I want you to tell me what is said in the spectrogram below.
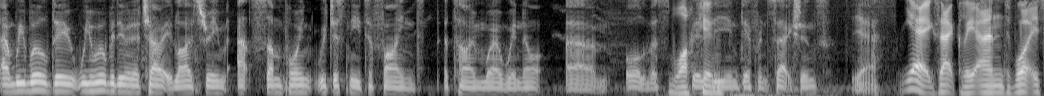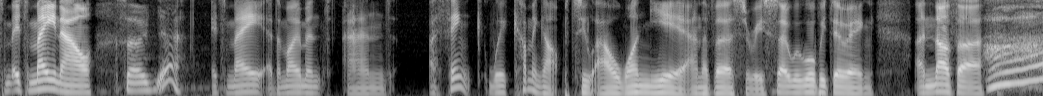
And we will do. We will be doing a charity live stream at some point. We just need to find a time where we're not um, all of us Working. busy in different sections. Yeah. Yeah, exactly. And what it's it's May now. So yeah. It's May at the moment, and I think we're coming up to our one year anniversary. So we will be doing another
